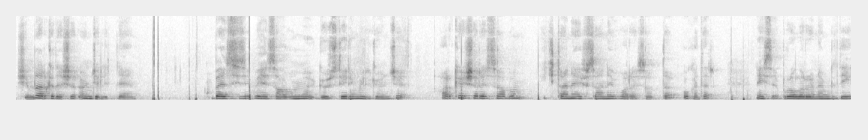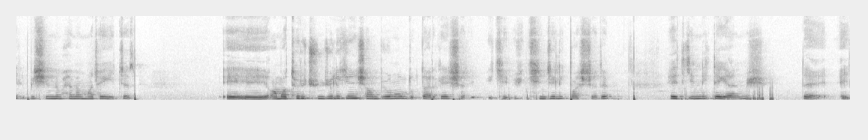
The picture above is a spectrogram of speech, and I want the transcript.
Şimdi arkadaşlar öncelikle ben size bir hesabımı göstereyim ilk önce. Arkadaşlar hesabım iki tane efsanevi var hesapta. O kadar. Neyse buralar önemli değil. Biz şimdi hemen maça geçeceğiz. Ee, amatör 3. ligin şampiyonu olduk da arkadaşlar. Iki, ikinci lig başladı. Etkinlik de gelmiş. De el,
